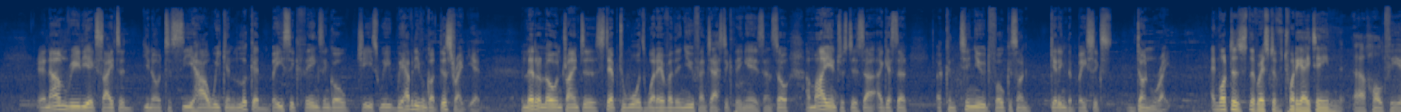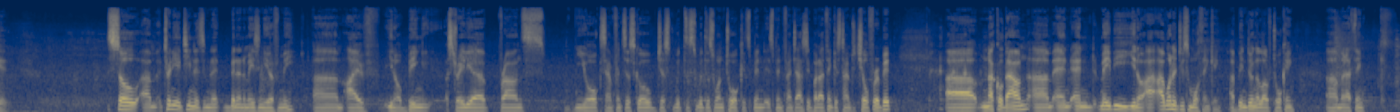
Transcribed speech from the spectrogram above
and I'm really excited, you know, to see how we can look at basic things and go, geez, we, we haven't even got this right yet, let alone trying to step towards whatever the new fantastic thing is. And so uh, my interest is, uh, I guess, a, a continued focus on getting the basics done right. And what does the rest of 2018 uh, hold for you? So um, 2018 has been an amazing year for me. Um, I've, you know, being Australia, France, New York, San Francisco, just with this with this one talk. It's been it's been fantastic, but I think it's time to chill for a bit, uh, knuckle down, um, and and maybe you know I, I want to do some more thinking. I've been doing a lot of talking, um, and I think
